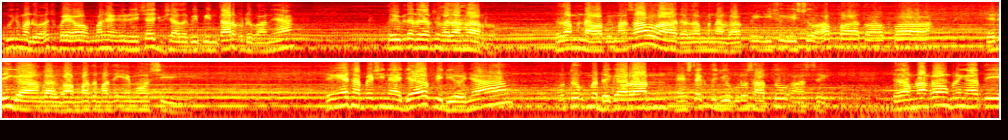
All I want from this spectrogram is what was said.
gue cuma doa supaya masyarakat Indonesia bisa lebih pintar ke depannya, lebih pintar dalam segala hal, dalam menanggapi masalah, dalam menanggapi isu-isu apa atau apa. Jadi nggak nggak gampang terpancing emosi. Jadi sampai sini aja videonya untuk merdekaran hashtag 71 asik dalam rangka memperingati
